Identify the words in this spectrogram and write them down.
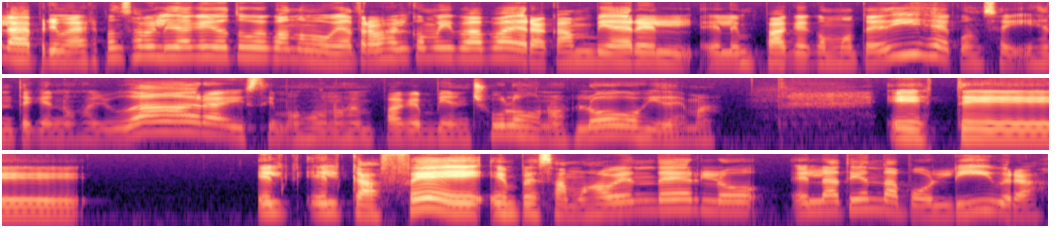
la primera responsabilidad que yo tuve cuando me voy a trabajar con mi papá era cambiar el, el empaque, como te dije, conseguí gente que nos ayudara, hicimos unos empaques bien chulos, unos logos y demás. Este, el, el café empezamos a venderlo en la tienda por libras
